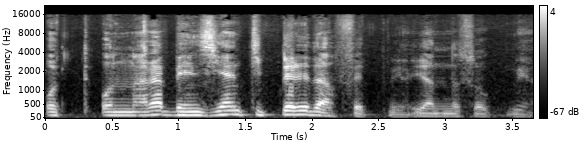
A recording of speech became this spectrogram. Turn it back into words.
O onlara benzeyen tipleri de affetmiyor, yanına sokmuyor.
